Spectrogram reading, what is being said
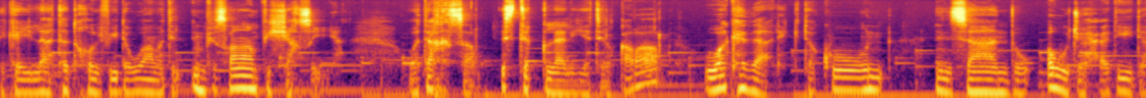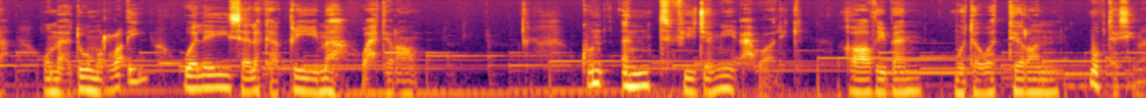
لكي لا تدخل في دوامة الانفصام في الشخصية وتخسر استقلالية القرار وكذلك تكون إنسان ذو أوجه عديدة ومعدوم الرأي وليس لك قيمة واحترام. كن أنت في جميع أحوالك غاضبا متوترا مبتسما.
